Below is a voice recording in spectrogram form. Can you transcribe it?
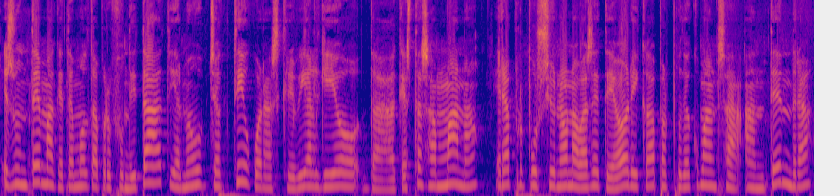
És un tema que té molta profunditat i el meu objectiu quan escrivia el guió d'aquesta setmana era proporcionar una base teòrica per poder començar a entendre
